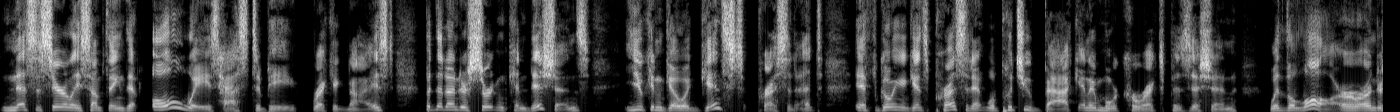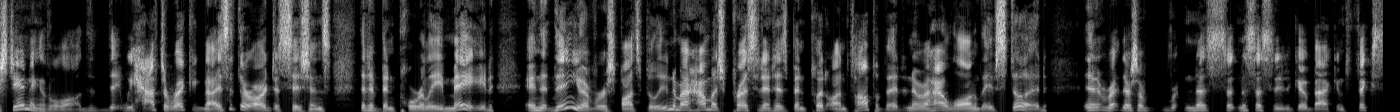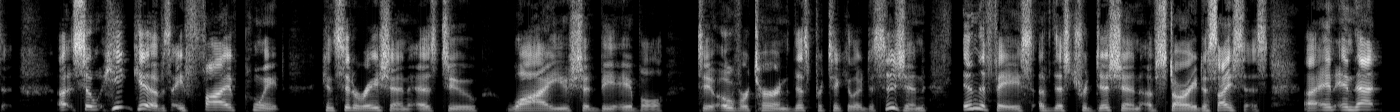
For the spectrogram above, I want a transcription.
necessarily something that always has to be recognized, but that under certain conditions, you can go against precedent if going against precedent will put you back in a more correct position with the law or our understanding of the law. We have to recognize that there are decisions that have been poorly made and that then you have a responsibility, no matter how much precedent has been put on top of it, no matter how long they've stood, there's a necessity to go back and fix it. Uh, so he gives a five point consideration as to why you should be able to overturn this particular decision in the face of this tradition of stare decisis. Uh, and, and that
